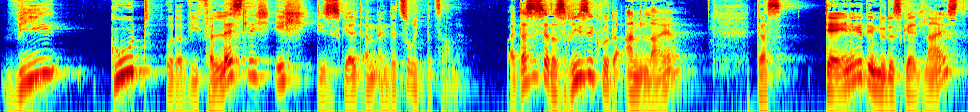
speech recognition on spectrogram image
wie gut oder wie verlässlich ich dieses Geld am Ende zurückbezahle. Weil das ist ja das Risiko der Anleihe, dass derjenige, dem du das Geld leist,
